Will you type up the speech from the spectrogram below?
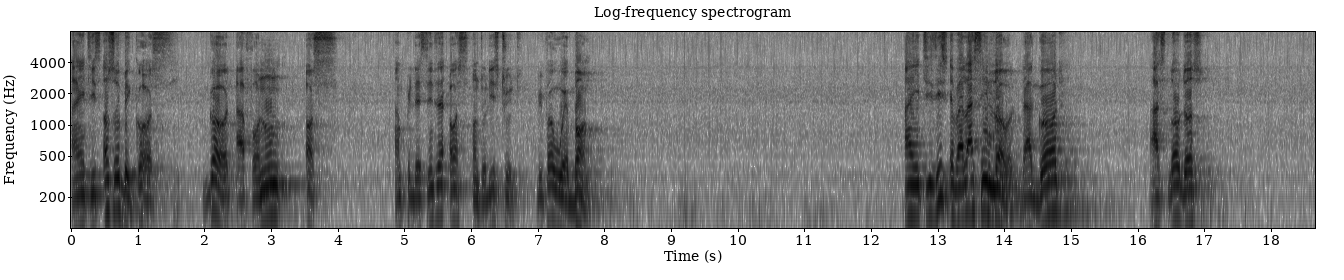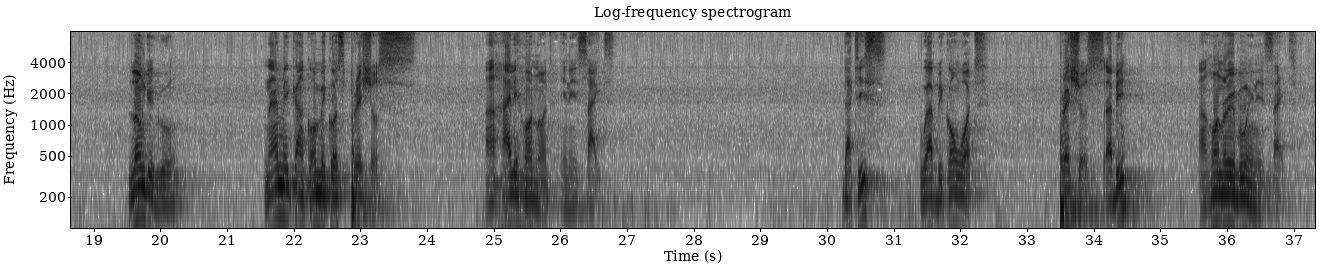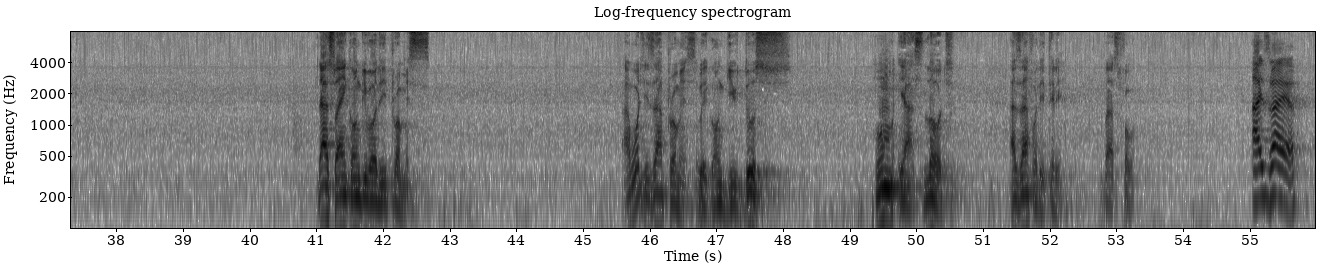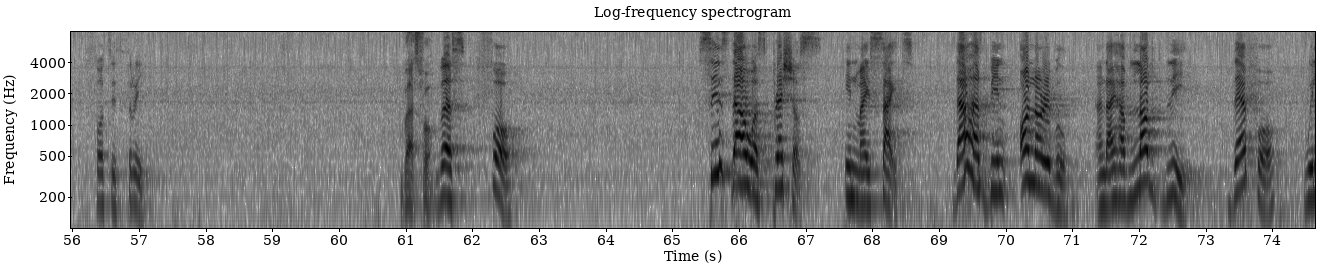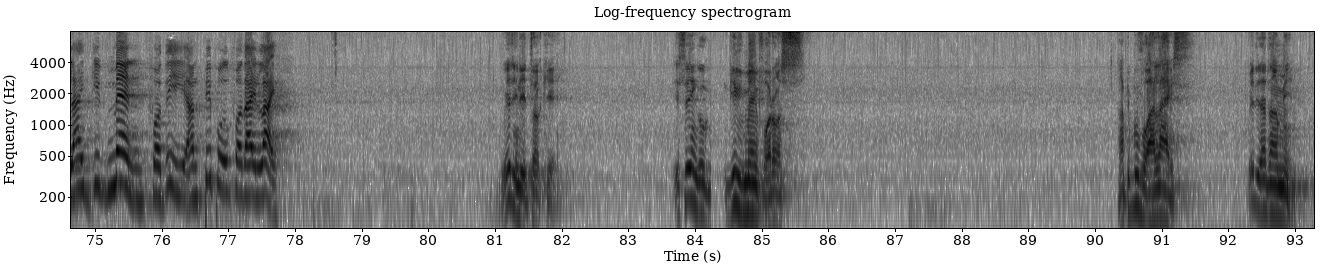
And it is also because God has foreknown us and predestinated us unto this truth before we were born. And it is this everlasting love that God has loved us long ago. Now make and come make us precious and highly honored in his sight. That is, we have become what? Precious, Abby, and honorable in his sight. That's why he can give us the promise. And what is that promise? We're going to give those whom he has loved. Isaiah 43, verse 4. Isaiah 43, Verse 4. verse 4. Since thou wast precious in my sight, thou hast been honorable, and I have loved thee. Therefore will I give men for thee and people for thy life. Where did they talk here? He's saying, give men for us. And people for our lives. What does that mean?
